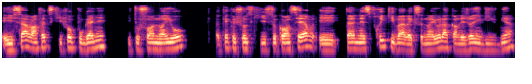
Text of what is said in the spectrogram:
et ils savent en fait ce qu'il faut pour gagner. Il te faut un noyau, quelque chose qui se conserve et tu as un esprit qui va avec ce noyau-là quand les gens ils vivent bien.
